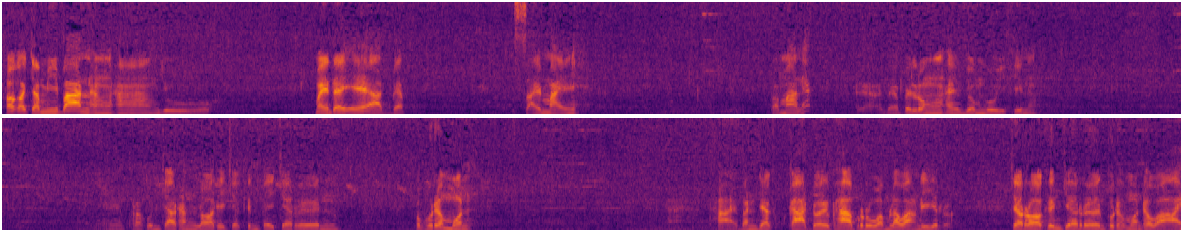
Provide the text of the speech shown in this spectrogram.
เขาก็จะมีบ้านห่างๆอยู่ ไม่ได้แออัดแบบสายไหม ประมาณเนี้ยเดี๋ยวไปลงให้โยมดูอีกทีหนึ่งเพระคุณเจ้าท่านรอที่จะขึ้นไปเจริญ พระพุทธมนต์ถ่ายบรรยากาศโดยภาพรวมระหว่างที่จะจะรอขึ้นเจริญพุทธมนต์ถวาย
